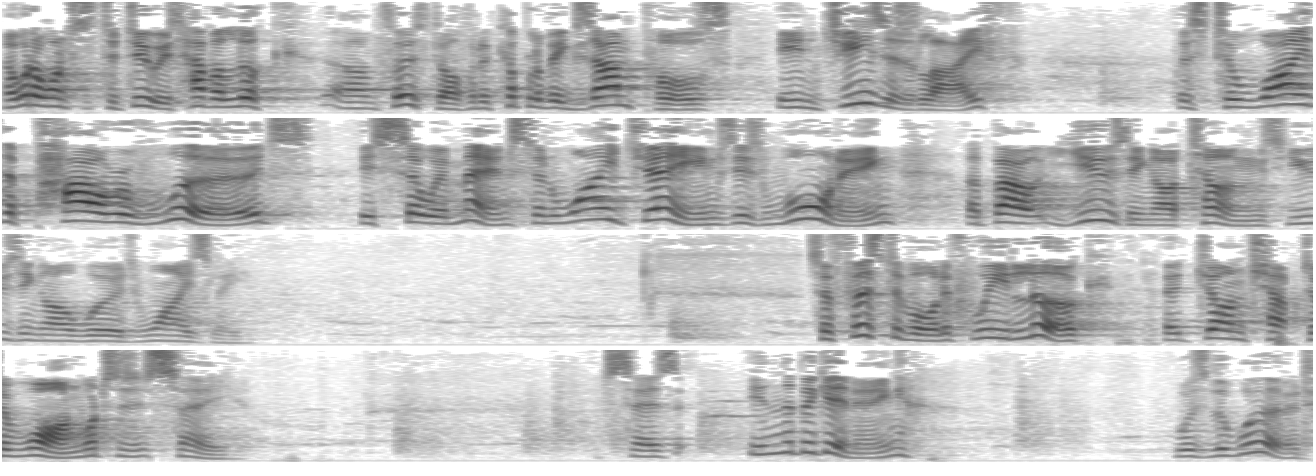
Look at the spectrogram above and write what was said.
Now, what I want us to do is have a look, um, first off, at a couple of examples in Jesus' life as to why the power of words is so immense and why James is warning about using our tongues, using our words wisely. So first of all, if we look at John chapter 1, what does it say? It says, in the beginning was the Word.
